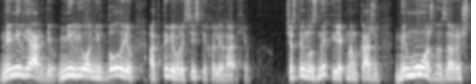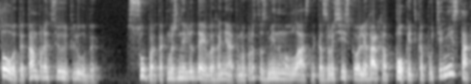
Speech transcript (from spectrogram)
не мільярдів, мільйонів доларів активів російських олігархів. Частину з них, як нам кажуть, не можна заарештовувати, там працюють люди. Супер, так ми ж не людей виганяти. Ми просто змінимо власника з російського олігарха покидька путініста.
